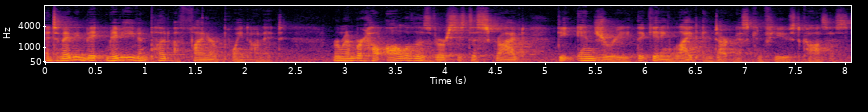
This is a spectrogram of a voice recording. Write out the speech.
And to maybe, maybe even put a finer point on it, remember how all of those verses described the injury that getting light and darkness confused causes.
